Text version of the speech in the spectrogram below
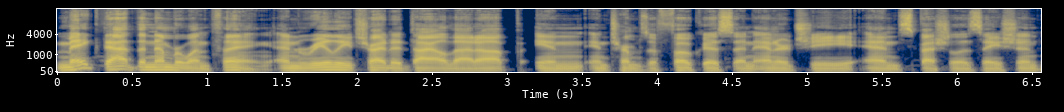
make that the number one thing and really try to dial that up in in terms of focus and energy and specialization.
